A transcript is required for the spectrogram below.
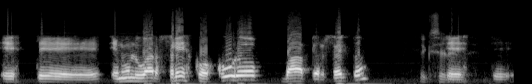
este, en un lugar fresco, oscuro, va perfecto. Excelente. Este, eh,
